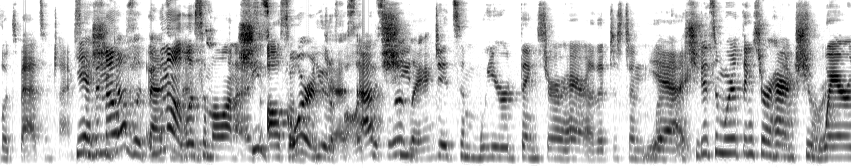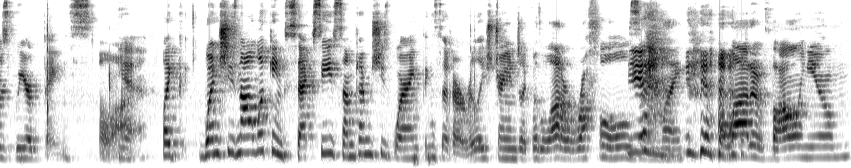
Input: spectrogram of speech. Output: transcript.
looks bad sometimes. Yeah, even she though, does look bad Even though. Alyssa Milano She's is also gorgeous, beautiful, like, absolutely. she did some weird things to her hair that just didn't. look yeah, she did some weird things to her hair, Like and she short. wears weird things a lot. Yeah. Like when she's not looking sexy, sometimes she's wearing things that are really strange, like with a lot of ruffles Yeah, and like yeah. a lot of volume.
